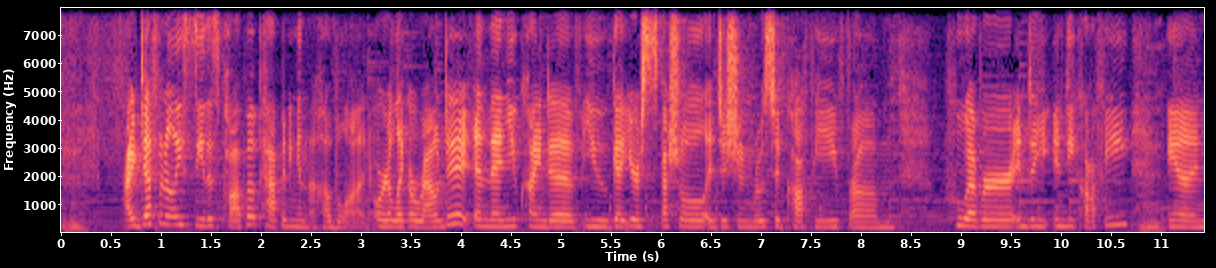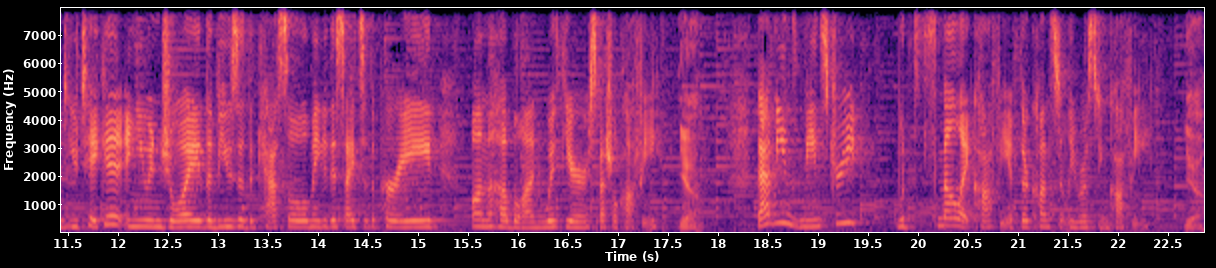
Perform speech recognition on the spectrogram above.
Mm-hmm. I definitely see this pop up happening in the Hub Lawn or like around it, and then you kind of you get your special edition roasted coffee from whoever indie indie coffee Mm-hmm. and you take it and you enjoy the views of the castle maybe the sights of the parade on the hub lawn with your special coffee Yeah, that means Main Street would smell like coffee if they're constantly roasting coffee. yeah.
